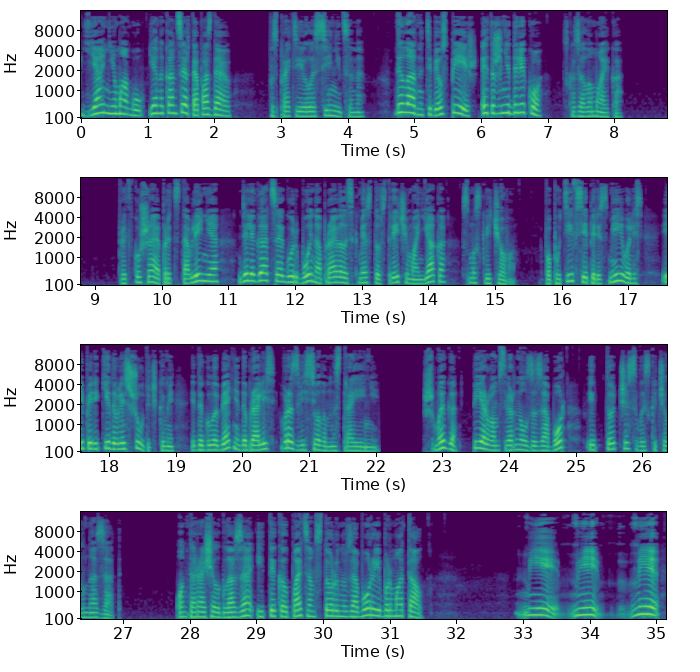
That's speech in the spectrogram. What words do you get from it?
«Я не могу, я на концерт опоздаю», — воспротивилась Синицына. «Да ладно тебе, успеешь, это же недалеко», — сказала Майка. Предвкушая представление, делегация гурьбой направилась к месту встречи маньяка с Москвичевым. По пути все пересмеивались и перекидывались шуточками, и до голубятни добрались в развеселом настроении. Шмыга первым свернул за забор и тотчас выскочил назад. Он таращил глаза и тыкал пальцем в сторону забора и бормотал. «Ми... ми... ми...»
